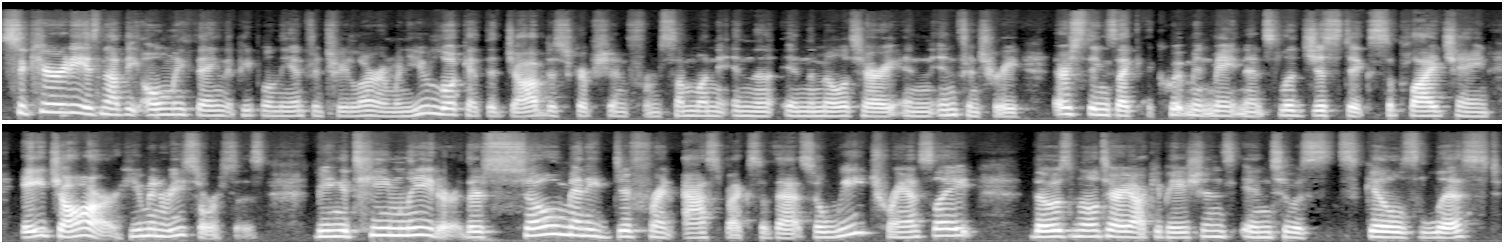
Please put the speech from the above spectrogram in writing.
security is not the only thing that people in the infantry learn. When you look at the job description from someone in the in the military in infantry there's things like equipment maintenance logistics supply chain hr human resources being a team leader. There's so many different aspects of that. So we translate those military occupations into a skills list.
